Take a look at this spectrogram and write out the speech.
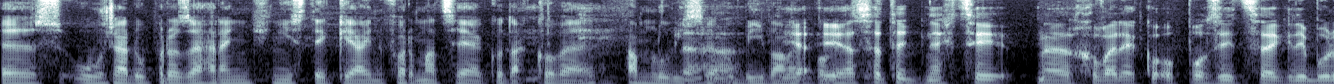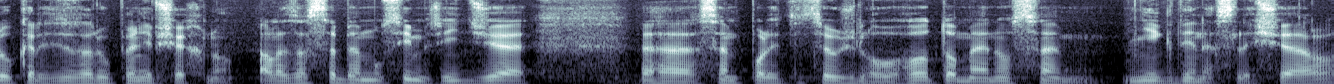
eh, z Úřadu pro zahraniční styky a informace jako takové? A mluví se o bývalém já, já se teď nechci chovat jako opozice, kdy budu kritizovat úplně všechno, ale za sebe musím říct, že Eh, jsem v politice už dlouho, to jméno jsem nikdy neslyšel.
